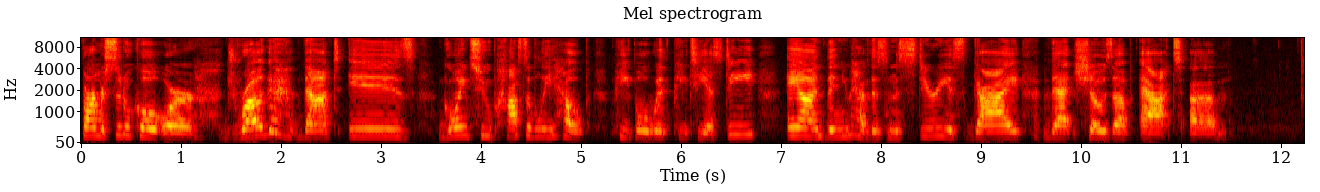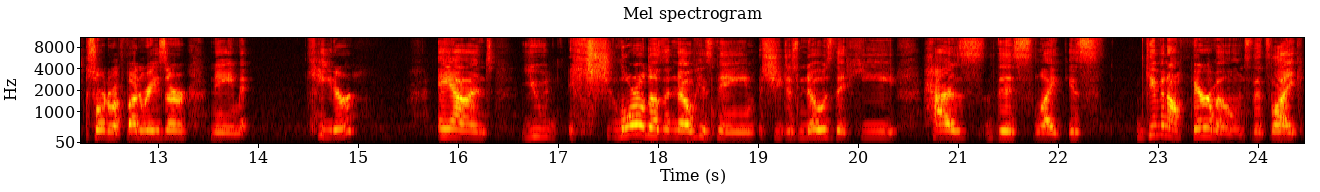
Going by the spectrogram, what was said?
pharmaceutical or drug that is going to possibly help people with PTSD. And then you have this mysterious guy that shows up at um, sort of a fundraiser named Cater. And you Laurel doesn't know his name. She just knows that he has this like is giving off pheromones that's like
